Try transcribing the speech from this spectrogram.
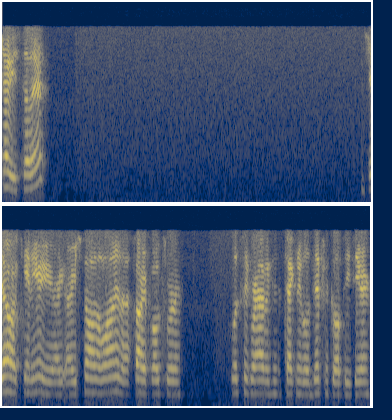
Joe, you still there? Joe, I can't hear you. Are, are you still on the line? Uh, sorry, folks. We're looks like we're having some technical difficulties here.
